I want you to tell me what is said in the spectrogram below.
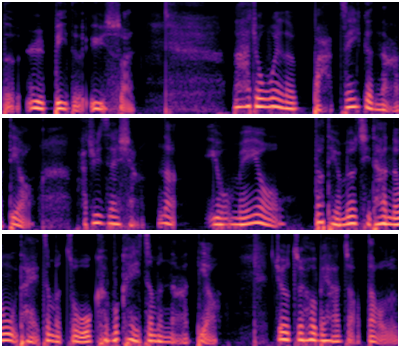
的日币的预算。那他就为了把这个拿掉，他就在想，那有没有到底有没有其他能舞台这么做？我可不可以这么拿掉？就最后被他找到了。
